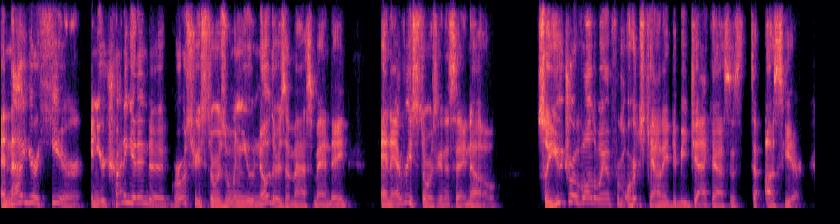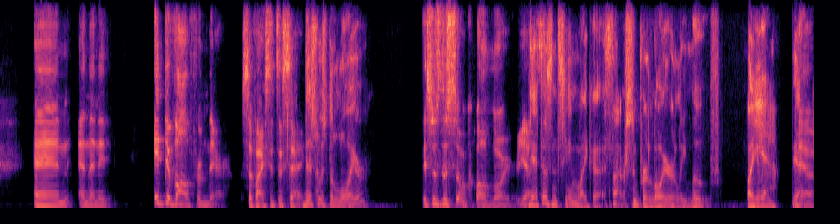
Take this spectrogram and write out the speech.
And now you're here and you're trying to get into grocery stores when you know there's a mask mandate and every store is going to say no. So you drove all the way up from Orange County to be jackasses to us here. And and then it it devolved from there, suffice it to say. This was the lawyer? This was the so-called lawyer, yes. Yeah, it doesn't seem like a it's not a super lawyerly move. Like yeah. I mean, yeah.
